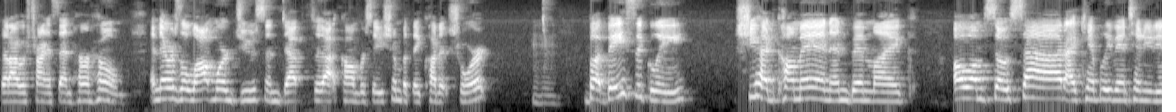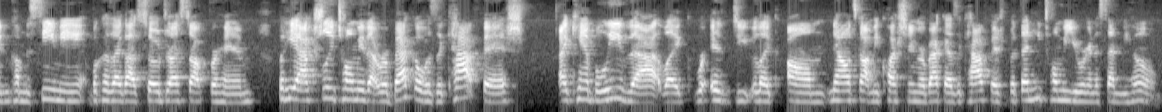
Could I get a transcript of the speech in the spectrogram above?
that I was trying to send her home, and there was a lot more juice and depth to that conversation, but they cut it short. Mhm. But basically, she had come in and been like, "Oh, I'm so sad. I can't believe Antonio didn't come to see me because I got so dressed up for him." But he actually told me that Rebecca was a catfish. I can't believe that. Like, do you, like, um, now it's got me questioning Rebecca as a catfish. But then he told me you were going to send me home.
